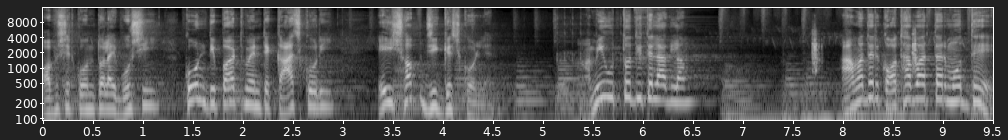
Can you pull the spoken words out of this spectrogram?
অফিসের কোন তলায় বসি কোন ডিপার্টমেন্টে কাজ করি এই সব জিজ্ঞেস করলেন। আমি উত্তর দিতে লাগলাম। আমাদের কথাবার্তার মধ্যে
